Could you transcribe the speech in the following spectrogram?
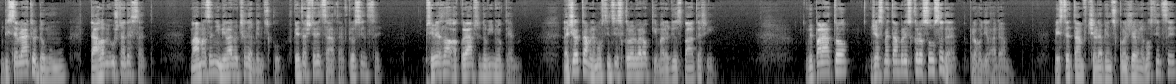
Když se vrátil domů, táhlo mi už na deset. Máma za ní měla do Čeljabinsku v 45. v prosinci. Přivezla ho akorát před novým rokem. Ležel tam v nemocnici skoro dva roky, marodil s páteří. Vypadá to, že jsme tam byli skoro sousedé, prohodil Adam. Vy jste tam v Čeljabinsku leželi v nemocnici?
